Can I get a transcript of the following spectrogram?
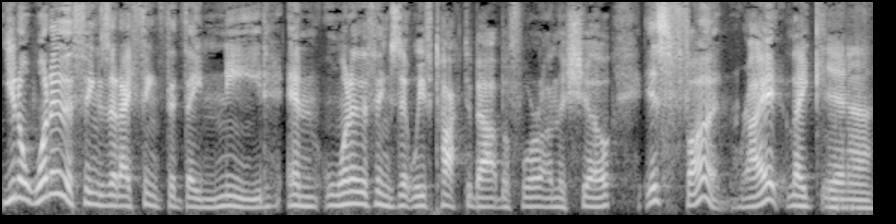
you know, one of the things that I think that they need, and one of the things that we've talked about before on the show, is fun, right? Like, Yeah.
